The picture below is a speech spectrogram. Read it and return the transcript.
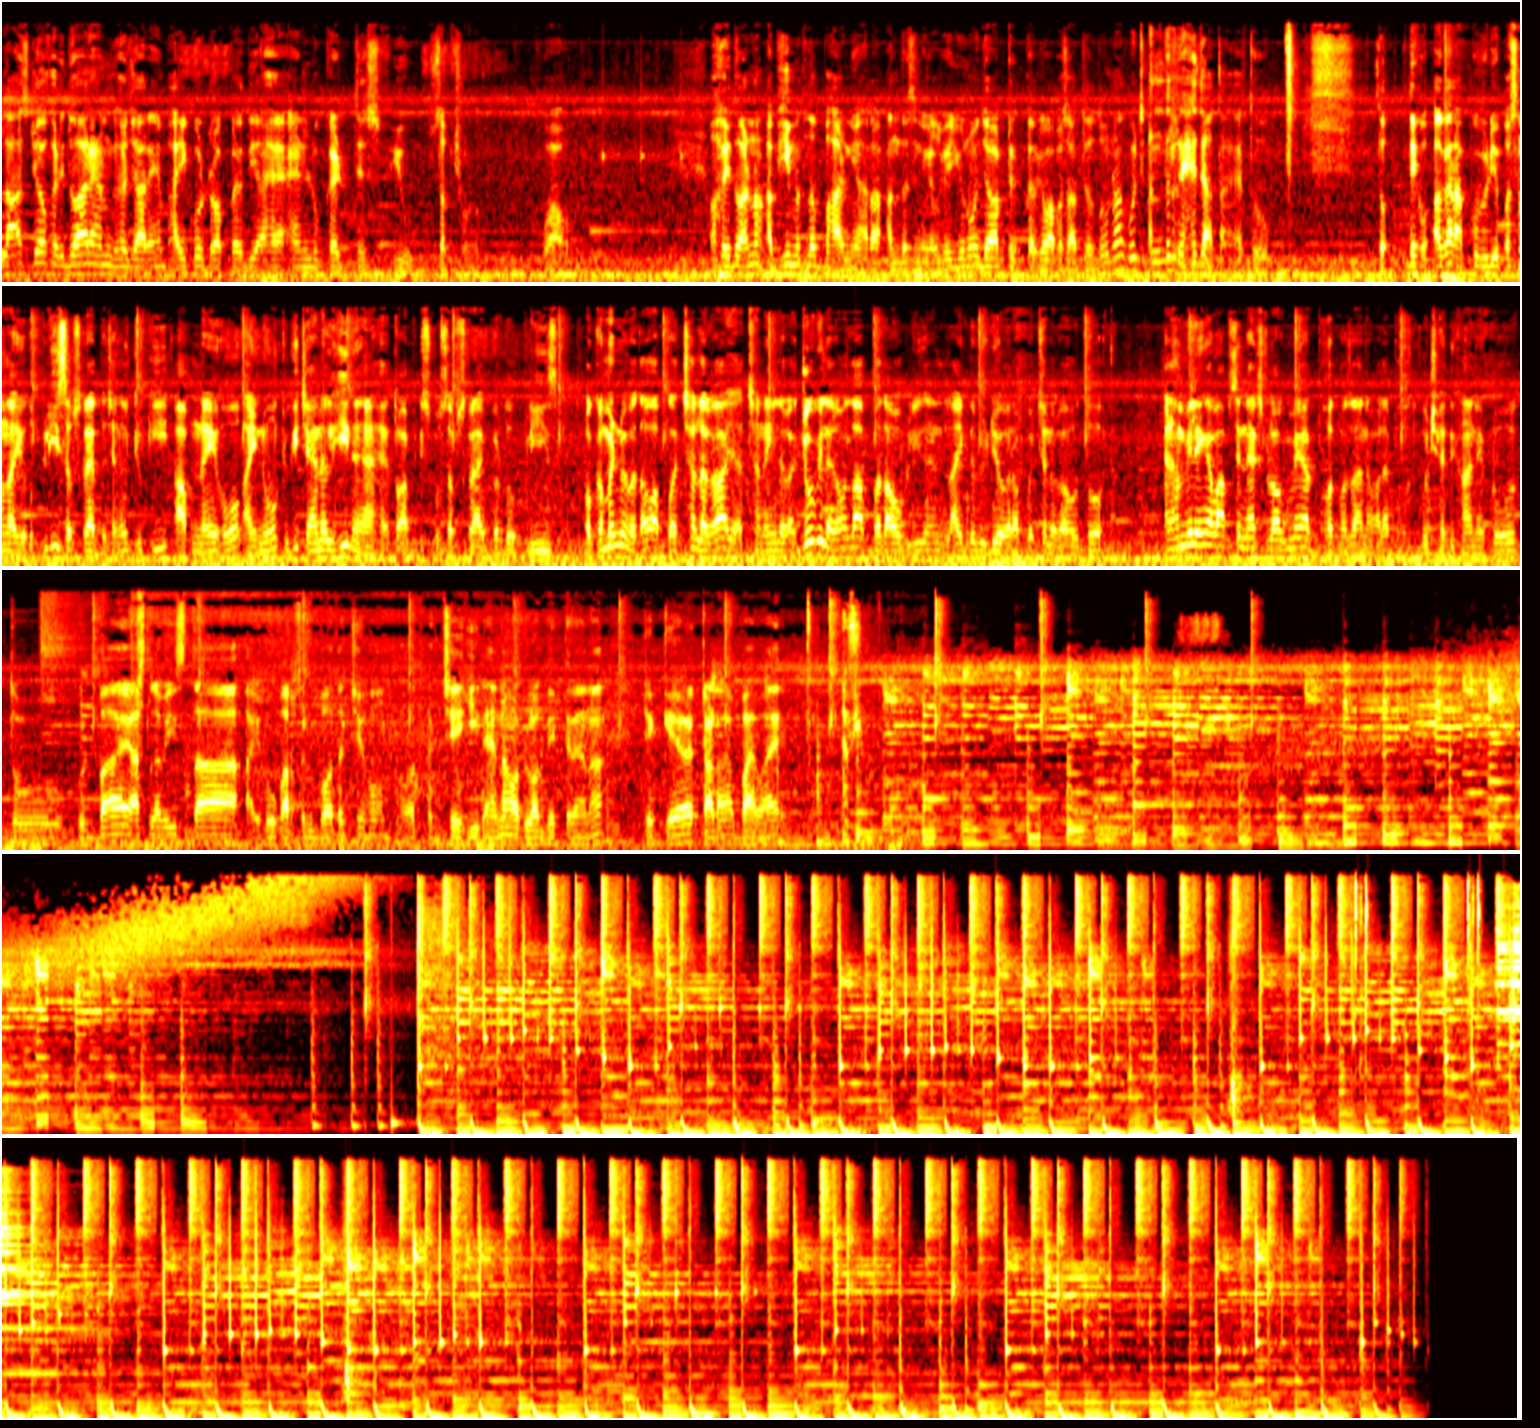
लास्ट डे ऑफ़ हरिद्वार है, हम घर जा रहे हैं। भाई को ड्रॉप कर दिया है and look at this view सब छोड़ो। वाओ हरिद्वार ना अभी मतलब बाहर नहीं आ रहा, अंदर से निकल के यू नो जब आप ट्रिप करके वापस आते हो तो ना कुछ अंदर रह जाता है तो तो देखो, अगर आपको वीडियो पसंद आई हो तो प्लीज़ सब्सक्राइब द चैनल क्योंकि आप नए हो आई नो क्योंकि चैनल ही नया है तो आप इसको सब्सक्राइब कर दो प्लीज़ और कमेंट में बताओ, आपको अच्छा लगा या अच्छा नहीं लगा। जो भी लगा मतलब आप बताओ please and like the video अगर आपको अच्छा लगा हो तो एंड हम मिलेंगे अब आपसे नेक्स्ट ब्लॉग में, और बहुत मज़ा आने वाला है, बहुत कुछ है दिखाने को। तो goodbye hasta la vista I hope आप सभी बहुत अच्छे हों, बहुत अच्छे ही रहना, और ब्लॉग देखते रहना। Take care tata bye bye love you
